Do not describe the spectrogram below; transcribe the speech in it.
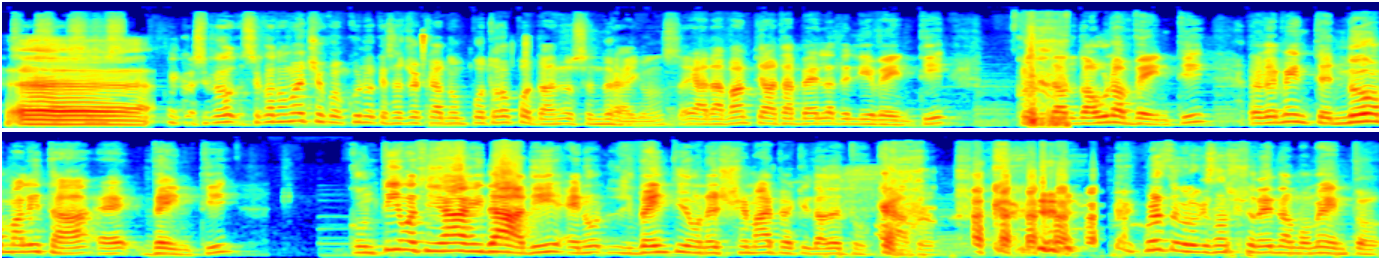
Eh, Ecco, secondo, secondo me c'è qualcuno che sta giocando un po' troppo a Dungeons and Dragons e ha davanti alla tabella degli eventi dato da 1 a 20 e ovviamente normalità è 20 continua a tirare i dadi e non- il 20 non esce mai perché il dado è truccato questo è quello che sta succedendo al momento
